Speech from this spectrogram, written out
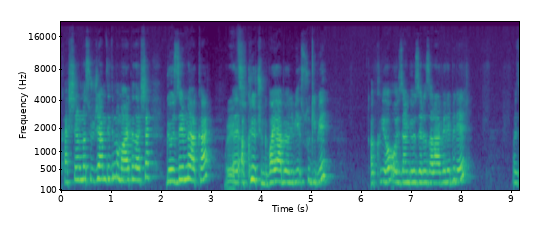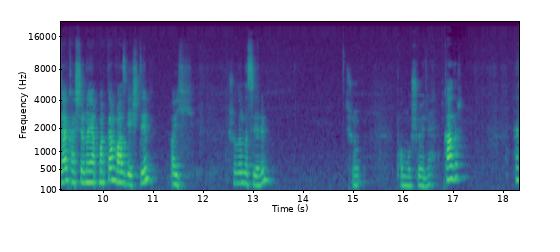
Kaşlarına süreceğim dedim ama arkadaşlar gözlerine akar. Evet. Ee, akıyor çünkü bayağı böyle bir su gibi akıyor. O yüzden gözlere zarar verebilir. O yüzden kaşlarına yapmaktan vazgeçtim. Ay. Şuralarını da silelim. Şunun pamuğu şöyle. Kaldır. Heh.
